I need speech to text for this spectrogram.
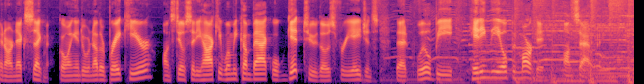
in our next segment. Going into another break here on Steel City Hockey. When we come back, we'll get to those free agents that will be hitting the open market on Saturday.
